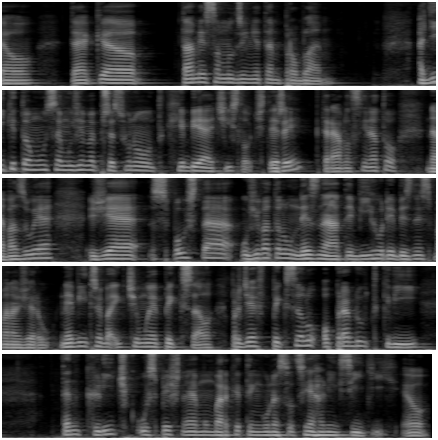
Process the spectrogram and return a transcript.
Jo, tak eh, tam je samozřejmě ten problém. A díky tomu se můžeme přesunout k chybě číslo 4, která vlastně na to navazuje, že spousta uživatelů nezná ty výhody business manažerů. Neví třeba i k čemu je Pixel, protože v Pixelu opravdu tkví ten klíč k úspěšnému marketingu na sociálních sítích. Jo.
